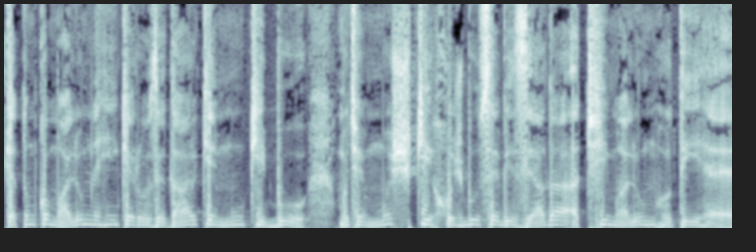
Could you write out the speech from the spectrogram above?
کیا تم کو معلوم نہیں کہ روزے دار کے منہ کی بو مجھے مشک کی خوشبو سے بھی زیادہ اچھی معلوم ہوتی ہے؟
